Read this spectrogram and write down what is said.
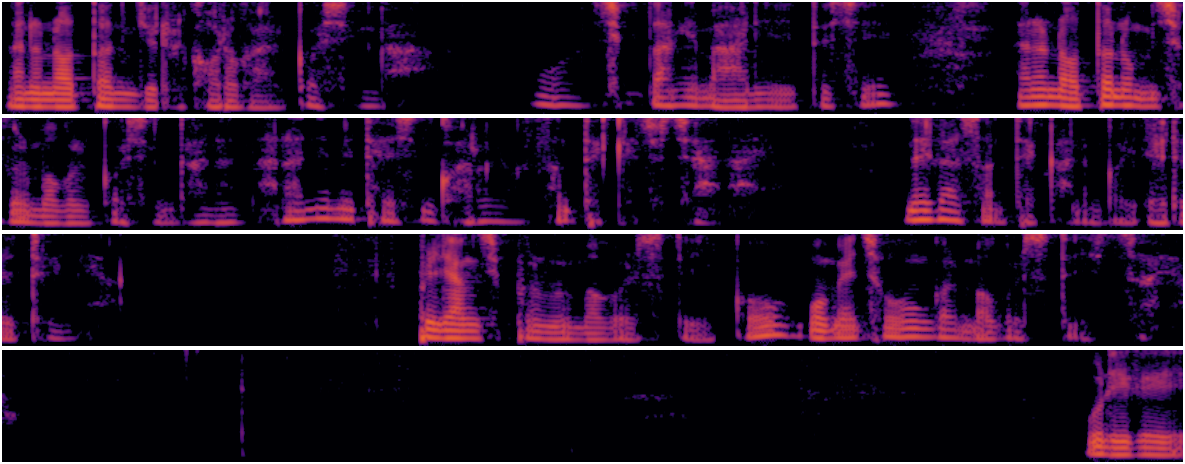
나는 어떤 길을 걸어갈 것인가? 뭐 식당이 많이 있듯이 나는 어떤 음식을 먹을 것인가는 하나님이 대신 걸어 선택해 주지 않아요. 내가 선택하는 거예요. 예를 들면 불량식품을 먹을 수도 있고 몸에 좋은 걸 먹을 수도 있어요. 우리의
